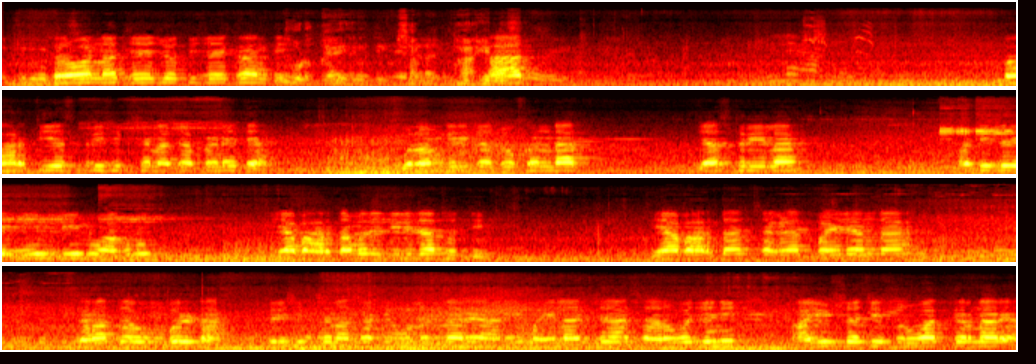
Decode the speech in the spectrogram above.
सर्वांना जय ज्योती जय क्रांती. आज भारतीय स्त्री शिक्षणाच्या प्रणेत्या गुलामगिरीच्या जोखंडात ज्या स्त्रीला अतिशय हीन लीन वागणूक या भारतामध्ये दिली जात होती या भारतात सगळ्यात पहिल्यांदा घराचा उंबरठा स्त्री शिक्षणासाठी ओलांडणाऱ्या आणि महिलांच्या सार्वजनिक आयुष्याची सुरुवात करणाऱ्या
